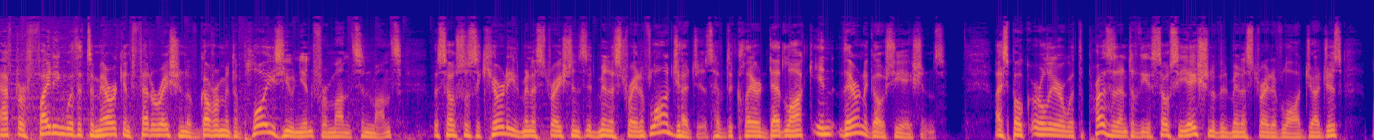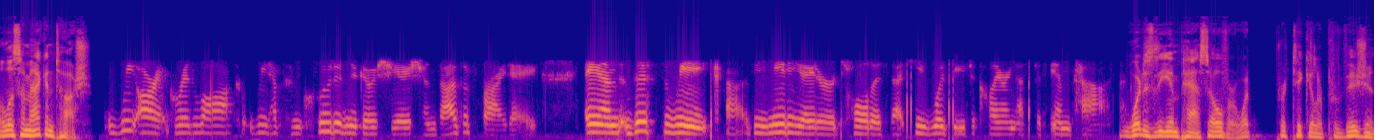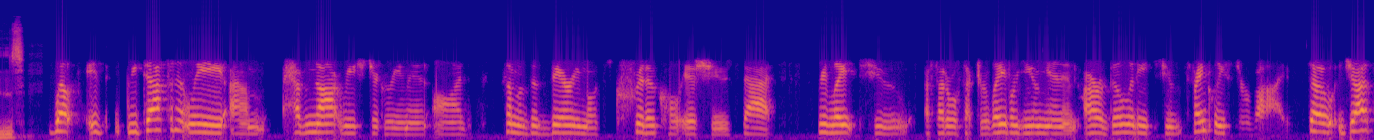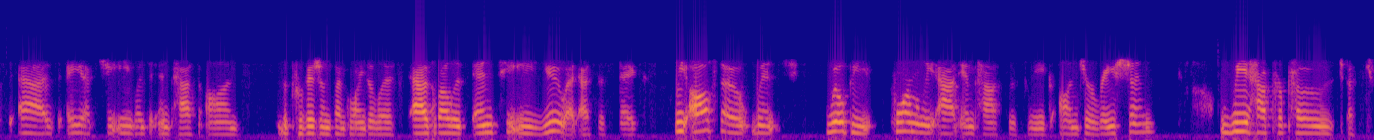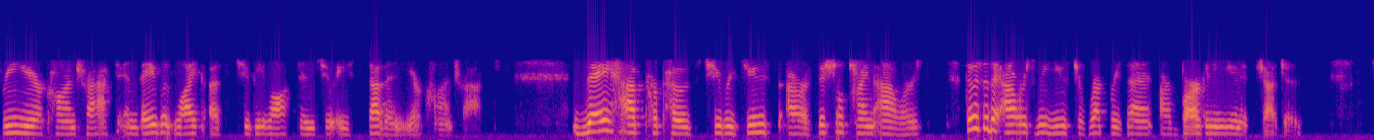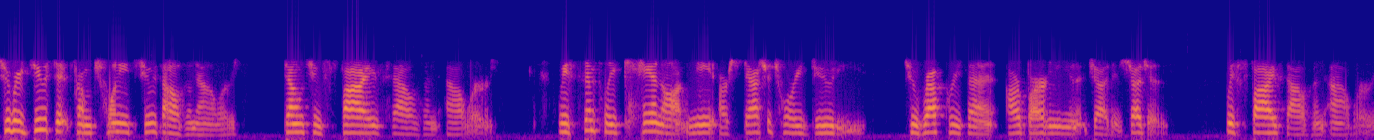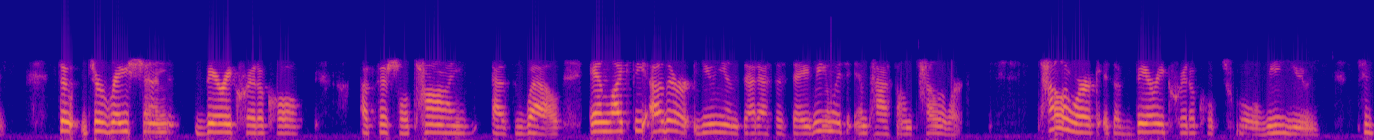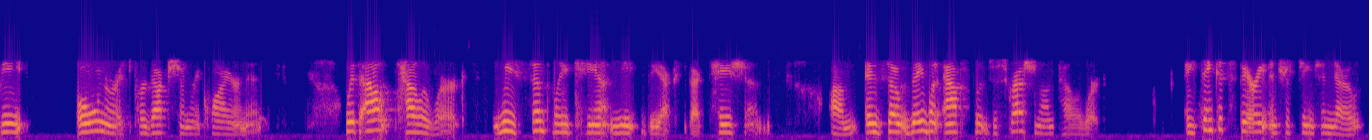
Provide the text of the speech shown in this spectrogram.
After fighting with its American Federation of Government Employees union for months and months, the Social Security Administration's administrative law judges have declared deadlock in their negotiations. I spoke earlier with the president of the Association of Administrative Law Judges, Melissa McIntosh. We are at gridlock. We have concluded negotiations as of Friday. And this week, uh, the mediator told us that he would be declaring us an impasse. What is the impasse over? What particular provisions? Well, it, we definitely um, have not reached agreement on some of the very most critical issues that relate to a federal sector labor union and our ability to, frankly, survive. So, just as AFGE went to impasse on the provisions I'm going to list, as well as NTEU at SSA, we also went will be formally at impasse this week on duration. We have proposed a three year contract, and they would like us to be locked into a seven year contract. They have proposed to reduce our official time hours. Those are the hours we use to represent our bargaining unit judges. To reduce it from 22,000 hours down to 5,000 hours. We simply cannot meet our statutory duties to represent our bargaining unit judges, with 5,000 hours. So duration, very critical, official time as well. And like the other unions at SSA, we went to impasse on telework. Telework is a very critical tool we use to meet onerous production requirements. Without telework, we simply can't meet the expectations. Um, and so they want absolute discretion on telework. I think it's very interesting to note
